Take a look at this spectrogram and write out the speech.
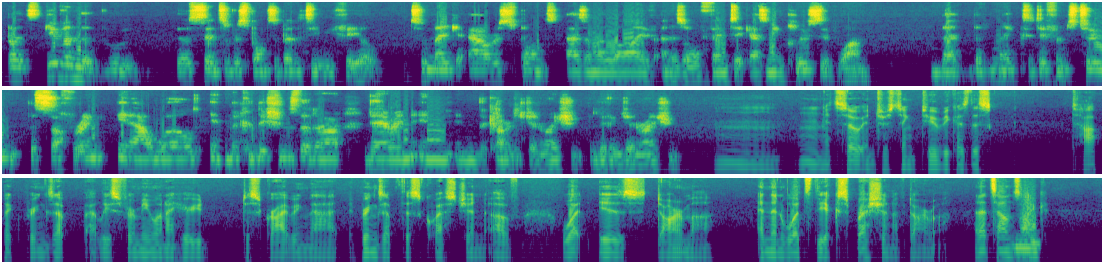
But given the, the sense of responsibility we feel to make our response as an alive and as authentic, as an inclusive one, that, that makes a difference to the suffering in our world, in the conditions that are there in, in, in the current generation, the living generation. Mm, mm, it's so interesting, too, because this topic brings up, at least for me when I hear you describing that, it brings up this question of what is Dharma and then what's the expression of Dharma. And that sounds mm. like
